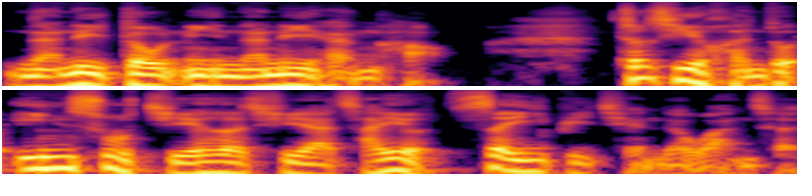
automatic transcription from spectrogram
能力都你能力很好，就是有很多因素结合起来，才有这一笔钱的完成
